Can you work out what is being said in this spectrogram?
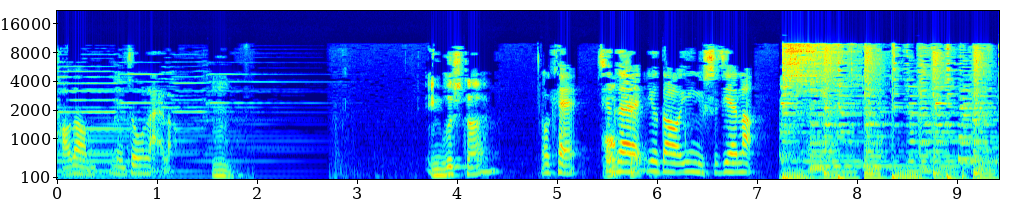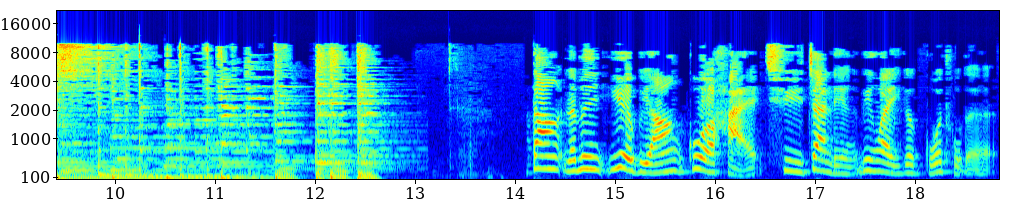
逃到美洲来了。Hmm. English time? OK，现在又到英语时间了。当人们越洋过海去占领另外一个国土的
